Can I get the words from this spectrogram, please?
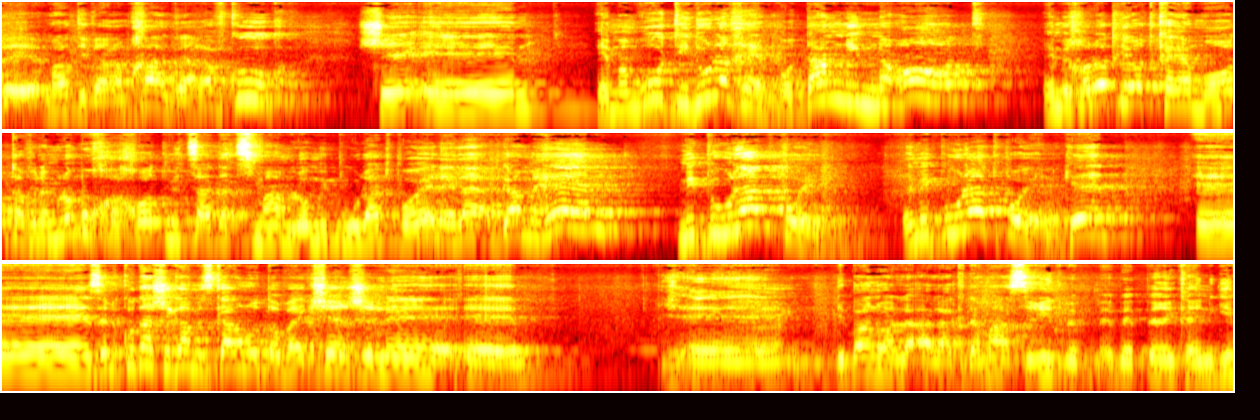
ואמרתי והרמח"ל והרב קוק שהם אמרו תדעו לכם אותן נמנעות הן יכולות להיות קיימות אבל הן לא מוכרחות מצד עצמם לא מפעולת פועל אלא גם הם מפעולת פועל הם מפעולת פועל כן? אה, זה נקודה שגם הזכרנו אותו בהקשר של אה, אה, דיברנו על, על ההקדמה העשירית בפרק ע"ג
